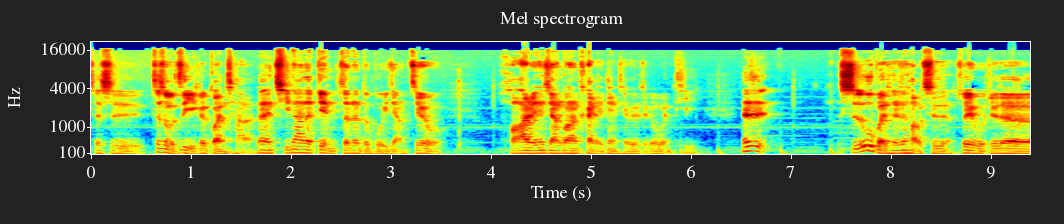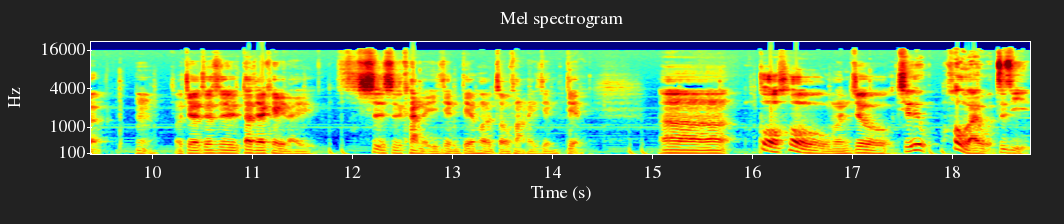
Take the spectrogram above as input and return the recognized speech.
这是这是我自己一个观察，但是其他的店真的都不会这样，只有华人相关开的店才会有这个问题。但是食物本身是好吃的，所以我觉得，嗯，我觉得这是大家可以来试试看的一间店或者走访的一间店。呃，过后我们就其实后来我自己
